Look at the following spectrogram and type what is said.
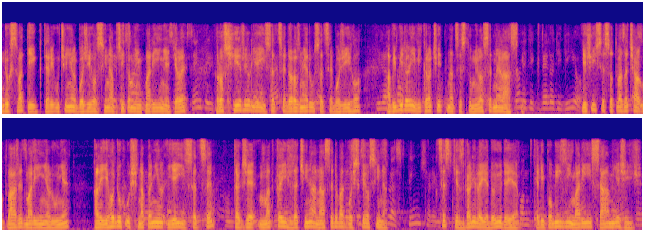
Duch svatý, který učinil Božího syna přítomným v Maríně těle, rozšířil její srdce do rozměru srdce Božího a vybídl jí vykročit na cestu milosedné lásky. Ježíš se sotva začal utvářet Maríně lůně, ale jeho duch už naplnil její srdce, takže matka již začíná následovat božského syna. K cestě z Galileje do Judeje tedy pobízí Marii sám Ježíš.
